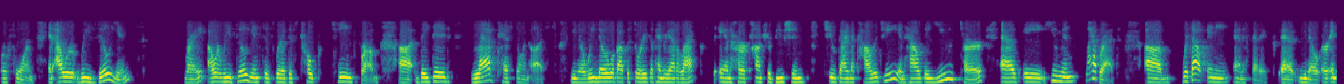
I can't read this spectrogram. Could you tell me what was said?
or form. And our resilience, right? Our resilience is where this trope came from. Uh, they did lab tests on us. You know, we know about the stories of Henrietta Lacks and her contributions to gynecology and how they used her as a human lab rat um, without any anesthetics, uh, you know, or in,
